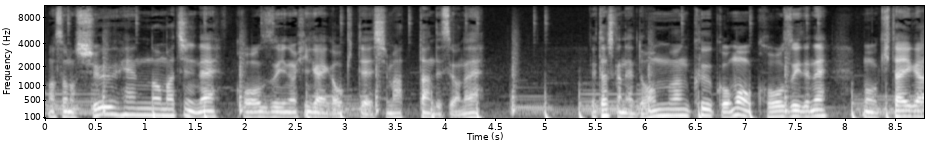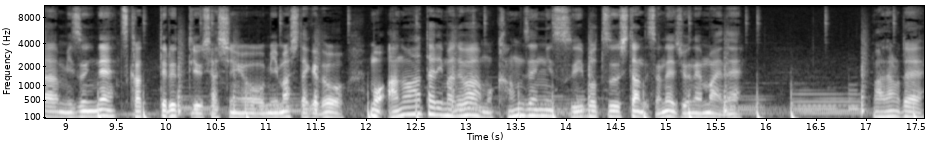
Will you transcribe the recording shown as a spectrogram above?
まあ、その周辺の町にね洪水の被害が起きてしまったんですよね。で確かねドンムアン空港も洪水でねもう機体が水にね浸かってるっていう写真を見ましたけどもうあの辺りまではもう完全に水没したんですよね10年前ね。まあ、なので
